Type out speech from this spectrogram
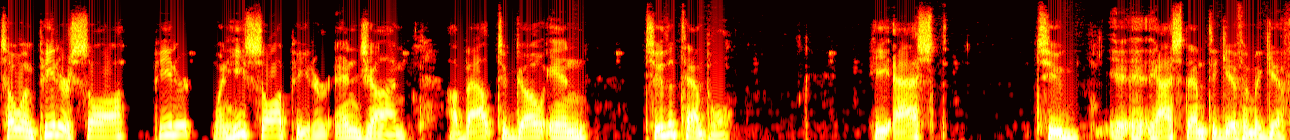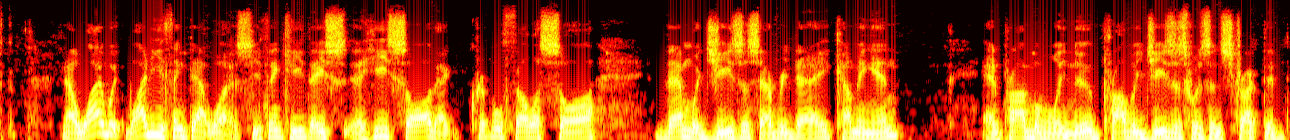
so when Peter saw, Peter, when he saw Peter and John about to go in to the temple, he asked to uh, uh, ask them to give him a gift. Now, why why do you think that was? You think he they uh, he saw that crippled fella saw them with Jesus every day coming in, and probably knew probably Jesus was instructed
